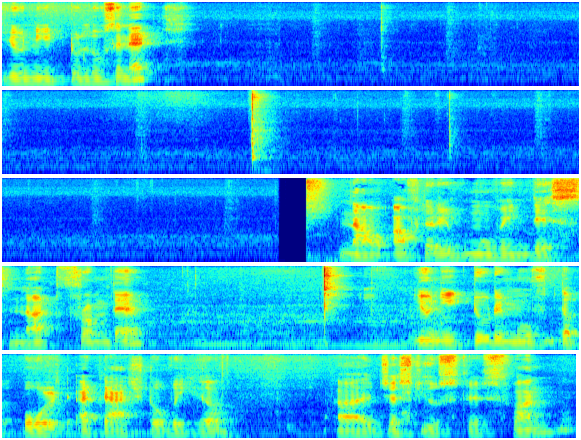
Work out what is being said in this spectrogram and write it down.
You need to loosen it. Now after removing this nut from there, you need to remove the bolt attached over here uh, just use this one.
